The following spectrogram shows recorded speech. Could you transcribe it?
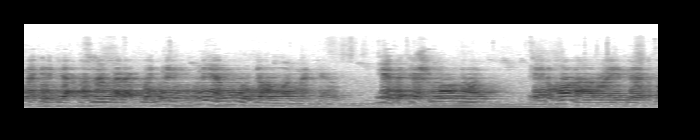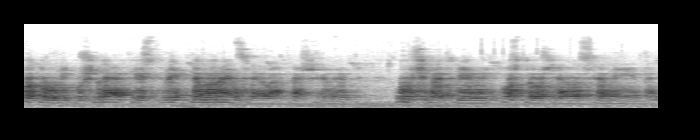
ne tudják az emberek, hogy mi, milyen múltam van nekem. Érdekes módon én halálra ítélt katolikus lelkészt védtem a rendszerváltás előtt. Úgy vetném asztalosjához személyében.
